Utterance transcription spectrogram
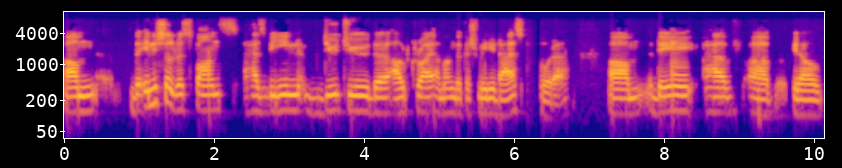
Um, the initial response has been due to the outcry among the Kashmiri diaspora. Um, they have, uh, you know,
